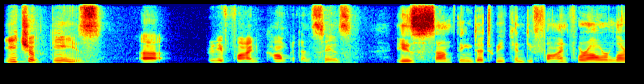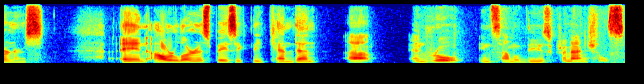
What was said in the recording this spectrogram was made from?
Each of these uh, predefined competencies is something that we can define for our learners. And our learners basically can then uh, enroll in some of these credentials.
